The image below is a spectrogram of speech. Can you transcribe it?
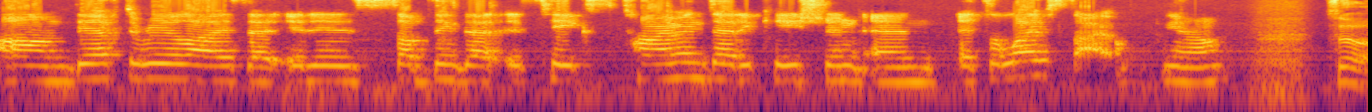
Um, they have to realize that it is something that it takes time and dedication, and it's a lifestyle. You know. So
